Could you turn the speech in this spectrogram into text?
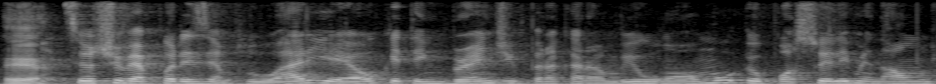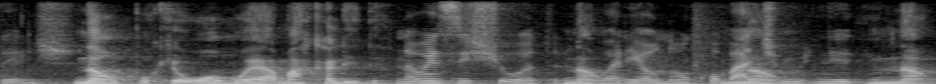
É. Se eu tiver, por exemplo, o Ariel, que tem branding pra caramba, e o Omo, eu posso eliminar um deles? Não, porque o Omo é a marca líder. Não existe outro. Não. O Ariel não combate... Não. Não.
